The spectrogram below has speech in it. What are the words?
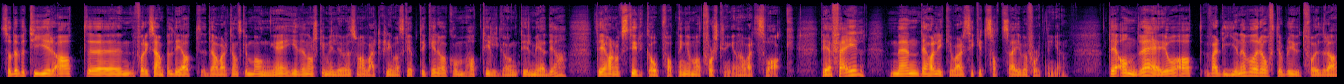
Så det betyr at eh, f.eks. det at det har vært ganske mange i det norske miljøet som har vært klimaskeptikere og kom, hatt tilgang til media, det har nok styrka oppfatningen om at forskningen har vært svak. Det er feil, men det har likevel sikkert satt seg i befolkningen. Det andre er jo at verdiene våre ofte blir utfordra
